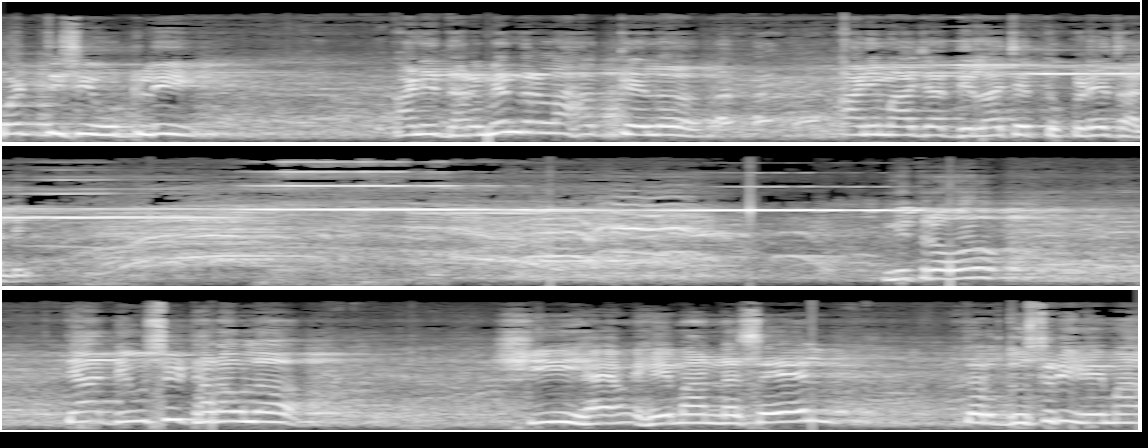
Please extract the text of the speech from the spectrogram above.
पटदिशी उठली आणि धर्मेंद्रला हक केलं आणि माझ्या दिलाचे तुकडे झाले. मित्र हो त्या दिवशी ठरवलं ही हेमा नसेल तर दुसरी हेमा.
